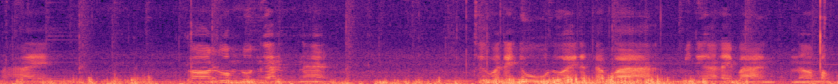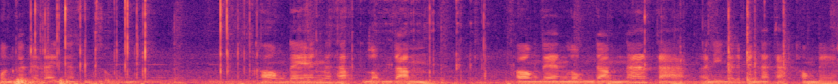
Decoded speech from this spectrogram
ไปก็ร่วมลุ้นกันนะฮะถือว่าได้ดูด้วยนะครับว่ามีเนื้ออะไรบ้างเนาะบางคนก็จะได้เนื้อสูงๆทองแดงนะครับ ลมดำ ทองแดงลมดำหน้ากาก อันนี้น่าจะเป็นหน้ากากทองแดง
